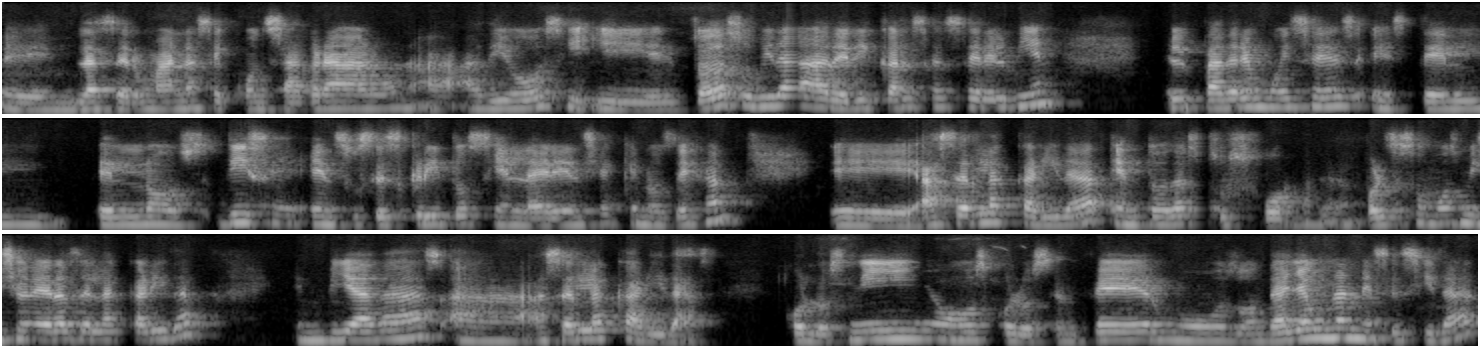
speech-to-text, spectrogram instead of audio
eh, las hermanas se consagraron a, Dios y, toda su vida a dedicarse a hacer el bien. El padre Moisés, este, él, nos dice en sus escritos y en la herencia que nos dejan, eh, hacer la caridad en todas sus formas. Por eso somos misioneras de la caridad, enviadas a hacer la caridad con los niños, con los enfermos, donde haya una necesidad,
